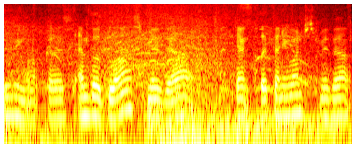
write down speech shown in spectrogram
Moving up, guys. Ember Blast, move out. Don't clip anyone, just move out.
